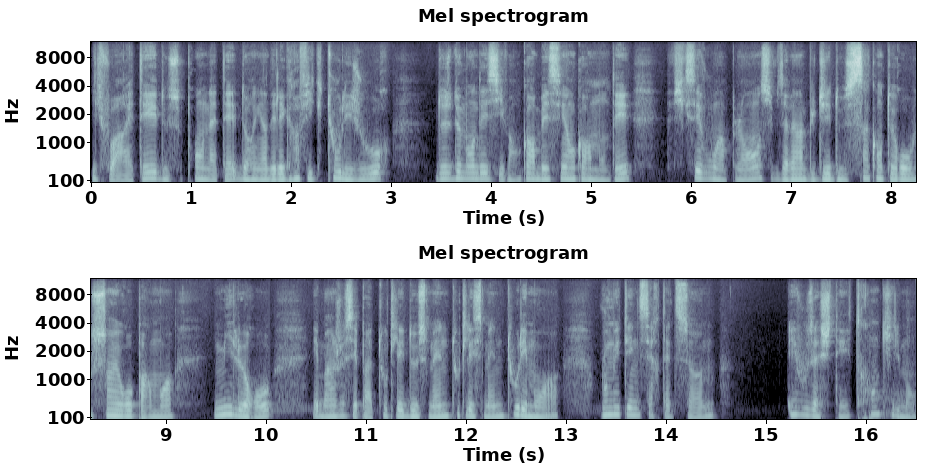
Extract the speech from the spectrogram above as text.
Il faut arrêter de se prendre la tête, de regarder les graphiques tous les jours, de se demander s'il va encore baisser, encore monter. Fixez-vous un plan, si vous avez un budget de 50 euros, 100 euros par mois, 1000 euros, et eh ben je sais pas, toutes les deux semaines, toutes les semaines, tous les mois, vous mettez une certaine somme et vous achetez tranquillement,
